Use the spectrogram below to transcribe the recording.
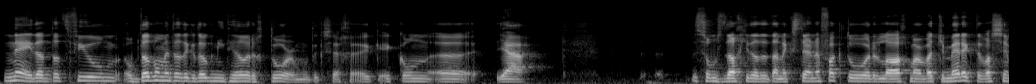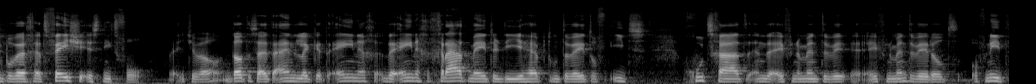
Nee, dat, dat viel... Op dat moment had ik het ook niet heel erg door, moet ik zeggen. Ik, ik kon, uh, ja, soms dacht je dat het aan externe factoren lag, maar wat je merkte was simpelweg het feestje is niet vol. Weet je wel? Dat is uiteindelijk het enige, de enige graadmeter die je hebt om te weten of iets goed gaat in de evenementen, evenementenwereld of niet.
